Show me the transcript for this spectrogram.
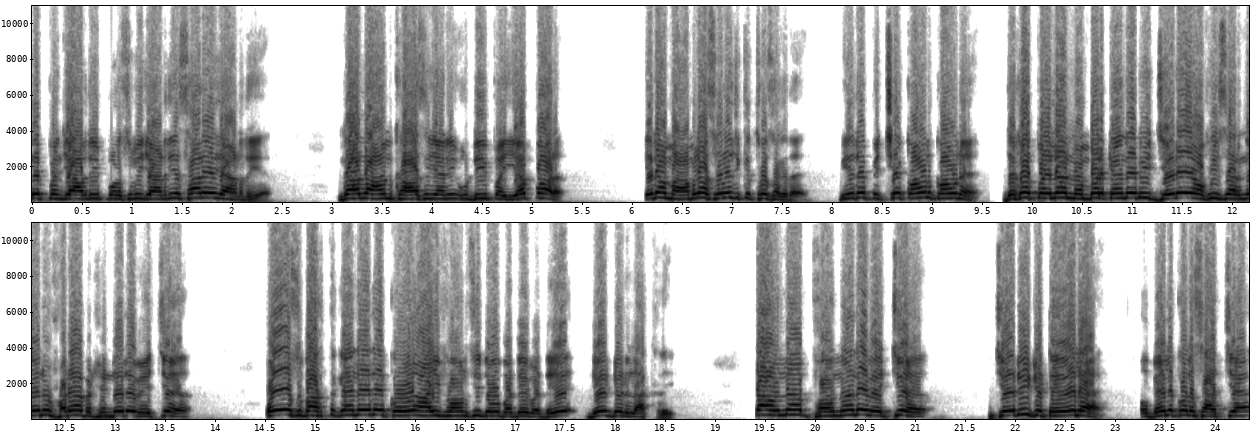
ਤੇ ਪੰਜਾਬ ਦੀ ਪੁਲਿਸ ਵੀ ਜਾਣਦੀ ਹੈ, ਸਾਰੇ ਜਾਣਦੇ ਆ ਗੱਲ ਆਮ ਖਾਸ ਯਾਨੀ ਉੱਡੀ ਪਈ ਆ, ਪਰ ਇਹਦਾ ਮਾਮਲਾ ਸੁਲਝ ਕਿੱਥੋਂ ਸਕਦਾ ਹੈ? ਵੀ ਇਹਦੇ ਪਿੱਛੇ ਕੌਣ ਕੌਣ ਹੈ? ਦੇਖੋ, ਪਹਿਲਾ ਨੰਬਰ ਕਹਿੰਦੇ ਵੀ ਜਿਹੜੇ ਆਫੀਸਰ ਨੇ ਇਹਨੂੰ ਫੜਿਆ ਬਠਿੰਡੇ ਦੇ ਵਿੱਚ ਉਸ ਵਕਤ ਕਹਿੰਦੇ ਇਹਦੇ ਕੋਲ ਆਈਫੋਨ ਸੀ ਦੋ ਵੱਡੇ ਵੱਡੇ 1.5 ਲੱਖ ਦੇ। ਤਾਂ ਉਹਨਾਂ ਫੋਨਾਂ ਦੇ ਵਿੱਚ ਜਿਹੜੀ ਡਿਟੇਲ ਹੈ, ਉਹ ਬਿਲਕੁਲ ਸੱਚ ਹੈ।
